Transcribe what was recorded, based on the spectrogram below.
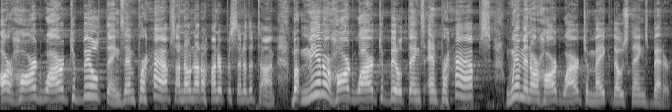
are hardwired to build things. And perhaps, I know not 100% of the time, but men are hardwired to build things, and perhaps women are hardwired to make those things better.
